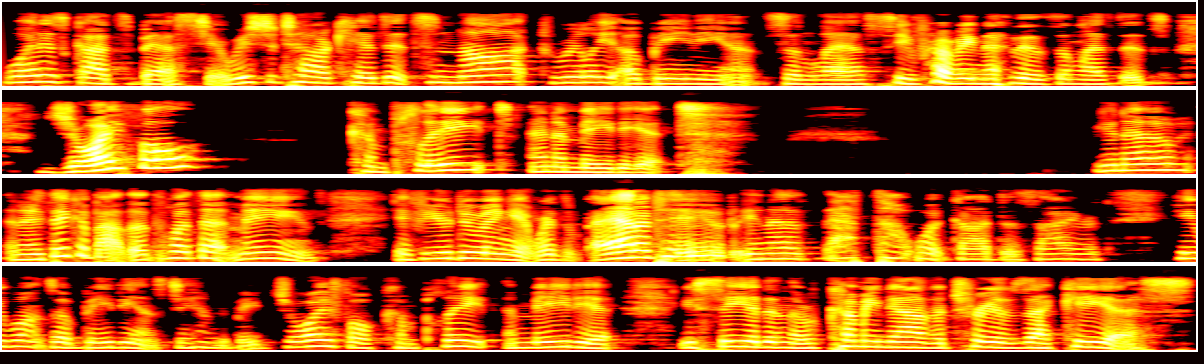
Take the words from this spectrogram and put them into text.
what is God's best here? We should tell our kids it's not really obedience unless, you probably know this, unless it's joyful, complete, and immediate. You know, and I think about what that means. If you're doing it with attitude, you know, that's not what God desires. He wants obedience to Him to be joyful, complete, immediate. You see it in the coming down of the tree of Zacchaeus.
